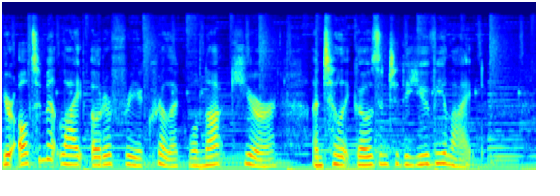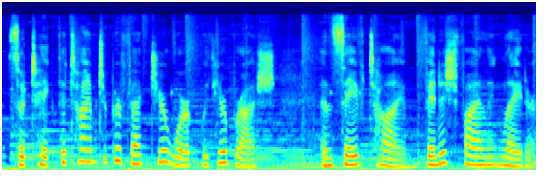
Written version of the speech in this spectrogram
your Ultimate Lyte odor-free acrylic will not cure until it goes into the UV light. So take the time to perfect your work with your brush and save time. Finish filing later.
